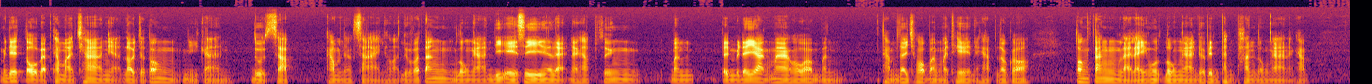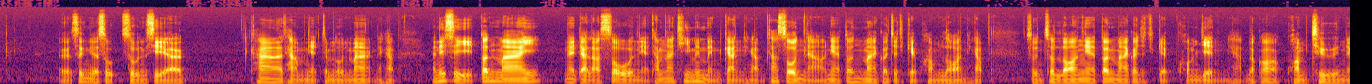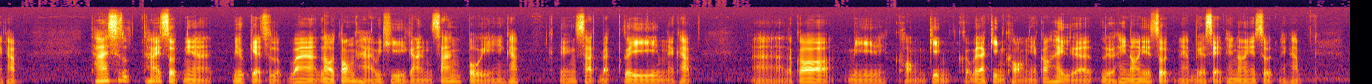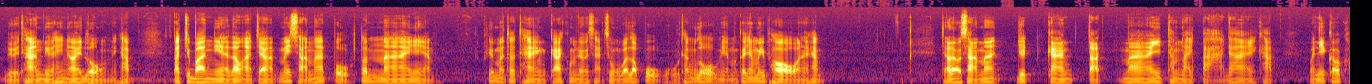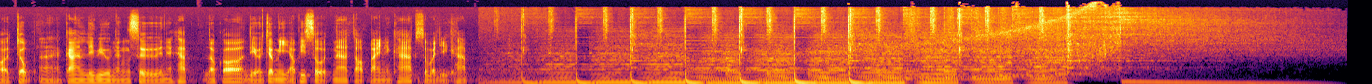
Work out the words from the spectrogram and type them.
ไม่ได้โตแบบธรรมชาติเนี่ยเราจะต้องมีการดูดซับคาร์บอนไดออกไซด์หรือว่าตั้งโรงงาน DAC นี่แหละนะครับ ซึ่งมัน เป็นไปได้ยากมาก เพราะว่ามันทำได้เฉพาะบางประเทศนะครับ แล้วก็ต้องตั้งหลาย ๆ โรงงานโดยเป็นพัน ๆ โรงงานนะครับเออซึ่งจะสูญเสียค่าทำเนี่ยจำนวนมากนะครับ อันที่ 4 ต้นไม้ในแต่ละโซนเนี่ยทำหน้าที่ไม่เหมือนกันนะครับ ถ้าโซนหนาวเนี่ยต้นไม้ก็จะเก็บความร้อนนครับ ส่วนโซนร้อนเนี่ยต้นไม้ก็จะเก็บความเย็นนะครับ แล้วก็ความชื้นนะครับ ท้ายท้ายสุดเนี่ยบิลเกตสรุปว่าเราต้องหาวิธีการสร้างปุ๋ยนะครับเลี้ยงสัตว์แบบ green นะครับ แล้วก็มีของกินเวลากินของเนี่ยก็ให้เหลือเหลือให้น้อยที่สุดนะครับเหลือเศษให้น้อยที่สุดนะครับหรือทานเนื้อให้น้อยลงนะครับ ปัจจุบันเนี่ยเราอาจจะไม่สามารถปลูกต้นไม้เนี่ยเพื่อมาทดแทนการคอมเมอร์สมมติว่าเราปลูกหูทั้งโลกเนี่ยมันก็ยังไม่พอนะครับ แต่เราสามารถหยุดการตัดไม้ทำลายป่าได้ครับ วันนี้ก็ขอจบการรีวิวหนังสือนะครับ แล้วก็เดี๋ยวจะมี episode หน้าต่อไปนะครับ สวัสดีครับ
